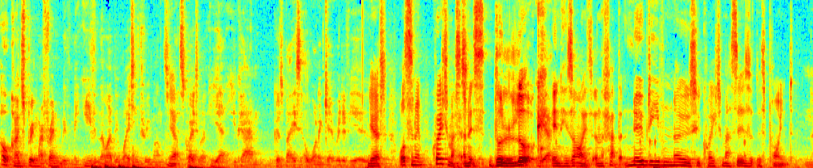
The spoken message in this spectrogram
"Oh, can I just bring my friend with me, even though I've been waiting three months?" Yeah. this?" Quite like, yeah, you can, because basically I want to get rid of you. yes what's the name Quatermass and it's the look Yeah. in his eyes and the fact that nobody even knows who Quatermass is at this point No,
